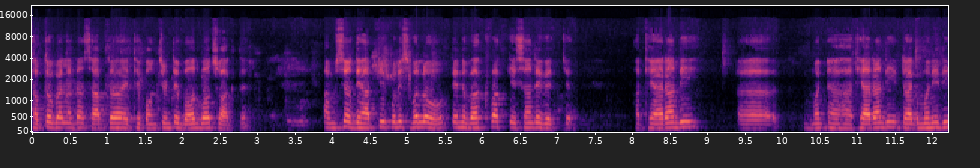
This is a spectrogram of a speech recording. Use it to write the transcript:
ਸਭ ਤੋਂ ਪਹਿਲਾਂ ਤਾਂ ਸਭ ਦਾ ਇੱਥੇ ਪਹੁੰਚਣ ਤੇ ਬਹੁਤ-ਬਹੁਤ ਸਵਾਗਤ ਹੈ। ਅੰਮ੍ਰਿਤਸਰ ਦਿਹਾਤੀ ਪੁਲਿਸ ਵੱਲੋਂ ਤਿੰਨ ਵੱਖ-ਵੱਖ ਕੇਸਾਂ ਦੇ ਵਿੱਚ ਹਥਿਆਰਾਂ ਦੀ ਅ, ਹਥਿਆਰਾਂ ਦੀ ਡਰੱਗ ਮਨੀ ਦੀ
